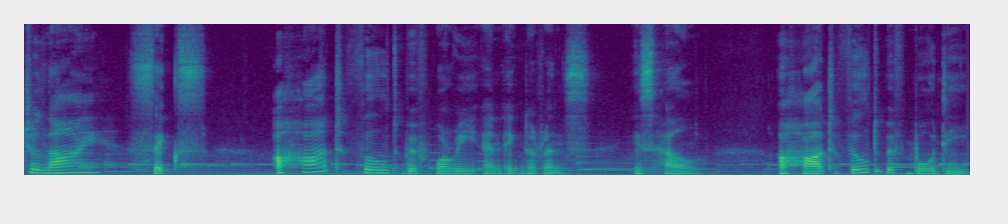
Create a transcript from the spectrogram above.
July 6. A heart filled with worry and ignorance is hell. A heart filled with bodhi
